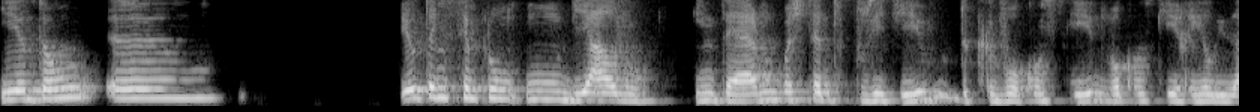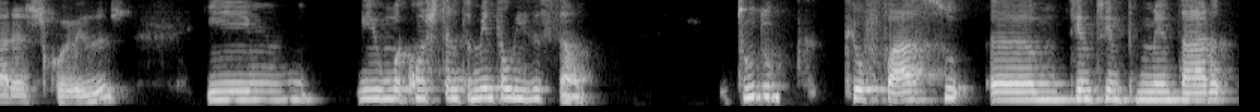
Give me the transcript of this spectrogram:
E então uh, eu tenho sempre um, um, diálogo interno bastante positivo de que vou conseguir, vou conseguir realizar as coisas e, e uma constante mentalização. Tudo que eu faço, um, tento implementar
